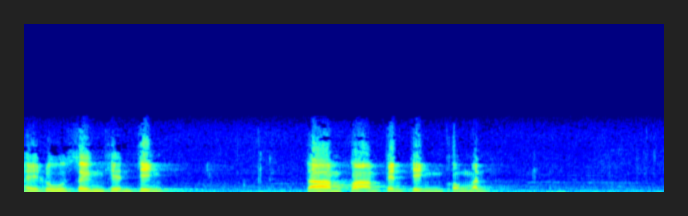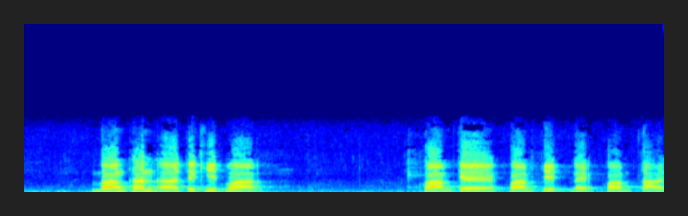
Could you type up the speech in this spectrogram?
ให้รู้ซึ่งเห็นจริง ตามความเป็นจริงของมัน บางท่านอาจจะคิดว่า ความแก่ความเจ็บและความตาย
